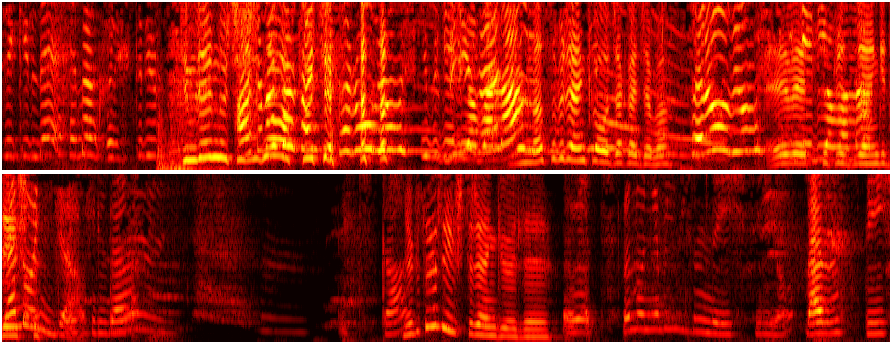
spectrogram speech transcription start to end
Şu şekilde hemen karıştırıyorum. Simlerin uçuşuna Arkadaşlar bak sanki Tuğçe. sarı oluyormuş gibi geliyor bana. Nasıl bir renk olacak acaba? Sarı oluyormuş gibi Evet, geliyor sürpriz bana. rengi değişti. Ben de oynayacağım. Bu şekilde. Dakika. Ne güzel değişti rengi öyle. Evet. Ben oynayabilirim. İsim değiştiriyor. Ben değiş...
